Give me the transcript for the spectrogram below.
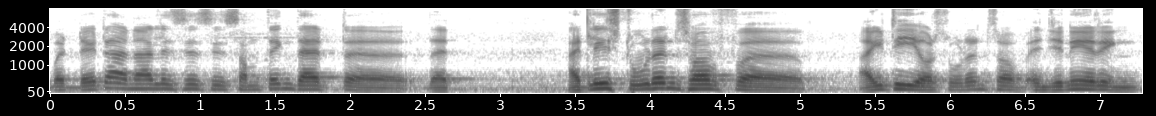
but data analysis is something that, uh, that at least students of uh, IT or students of engineering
